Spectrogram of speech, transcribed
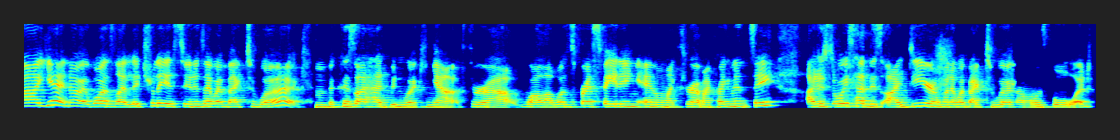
uh, yeah, no, it was like literally as soon as I went back to work um, because I had been working out throughout while I was breastfeeding and like throughout my pregnancy. I just always had this idea, and when I went back to work, I was bored.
